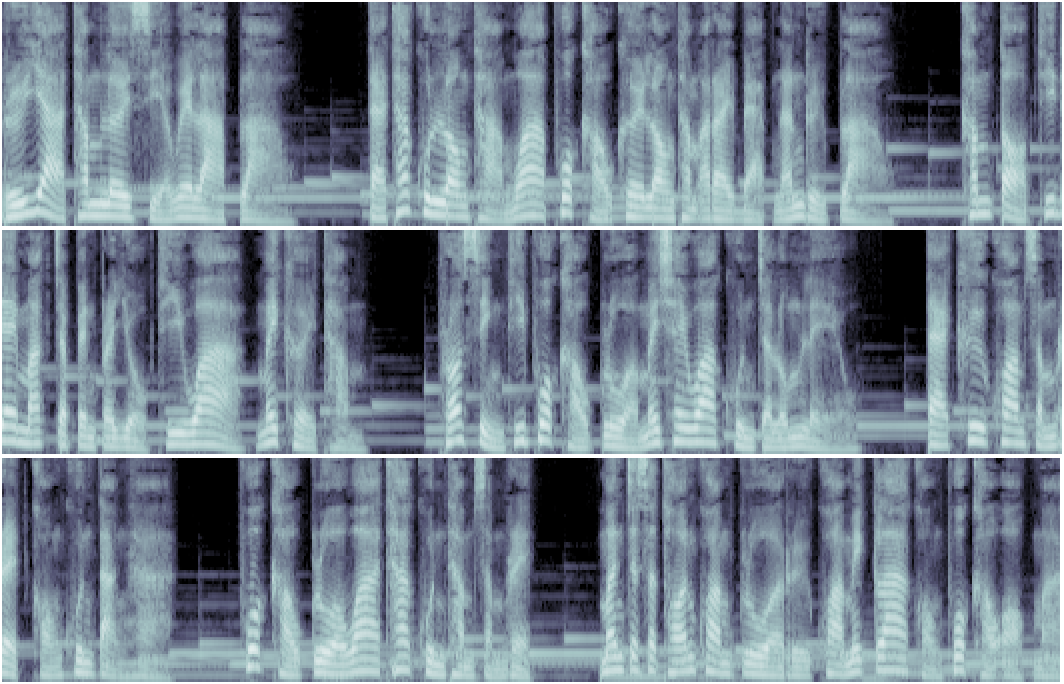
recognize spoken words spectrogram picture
หรืออย่าทำเลยเสียเวลาเปล่า แต่ถ้าคุณลองถามว่าพวกเขาเคยลองทำอะไรแบบนั้นหรือเปล่าคำตอบที่ได้มักจะเป็นประโยคที่ว่าไม่เคยทำเพราะสิ่งที่พวกเขากลัวไม่ใช่ว่าคุณจะล้มเหลว แต่คือความสำเร็จของคุณต่างหาก พวกเขากลัวว่าถ้าคุณทำสำเร็จ มันจะสะท้อนความกลัวหรือความไม่กล้าของพวกเขาออกมา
